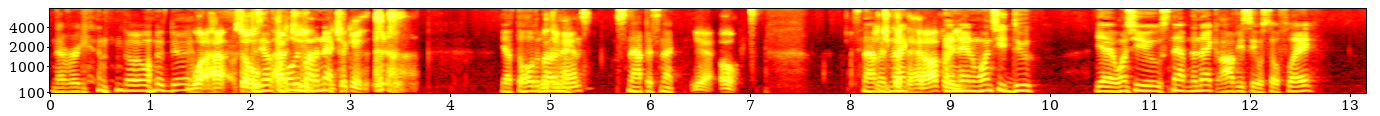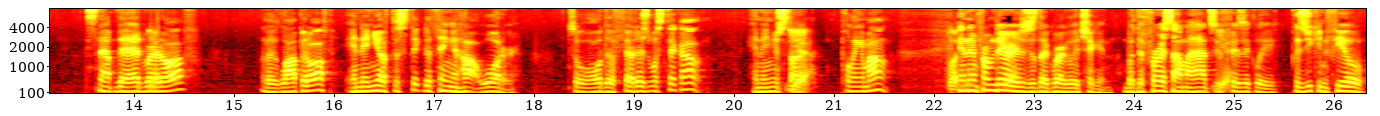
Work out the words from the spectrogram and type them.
never again do I want to do it. What? How, so you have to hold it by the neck. it You have to hold it with by the your neck, hands. snap its neck, Yeah. Oh, snap Did its neck, the head off, and you- then once you do, yeah, once you snap the neck, obviously it will still flay. Snap the head right off, like lop it off, and then you have to stick the thing in hot water, so all the feathers will stick out, and then you start Yeah. pulling them out. Pluck and then from there it's just like regular chicken. But the first time I had to Yeah. physically, because you can feel,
